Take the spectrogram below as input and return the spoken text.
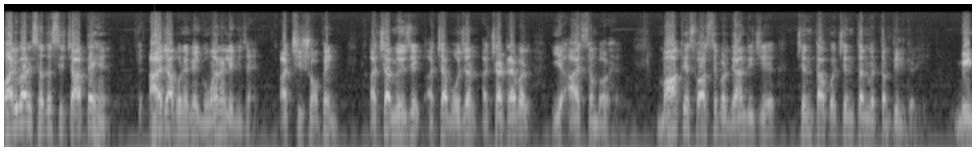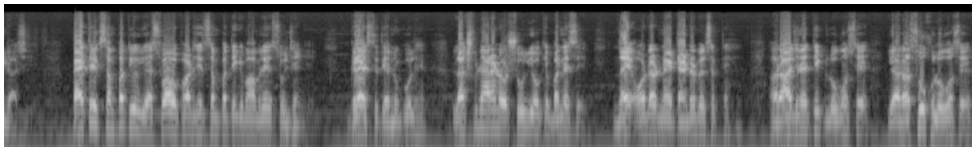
पारिवारिक सदस्य चाहते हैं कि आज आप उन्हें कहीं घुमाने लेके जाएँ। अच्छी शॉपिंग अच्छा म्यूज़िक अच्छा भोजन अच्छा ट्रैवल, ये आज संभव है। माँ के स्वास्थ्य पर ध्यान दीजिए। चिंता को चिंतन में तब्दील करिए। मीन राशि। पैतृक संपत्तियों या स्व उपार्जित संपत्ति के मामले सुलझेंगे। ग्रह स्थिति अनुकूल है। लक्ष्मी नारायण और शूल योग के बनने से नए ऑर्डर, नए टेंडर मिल सकते हैं। राजनीतिक लोगों से या रसूख लोगों से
